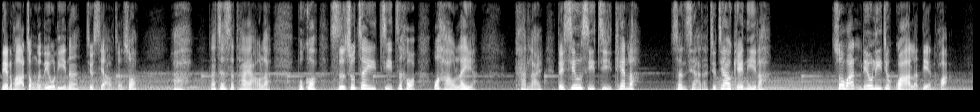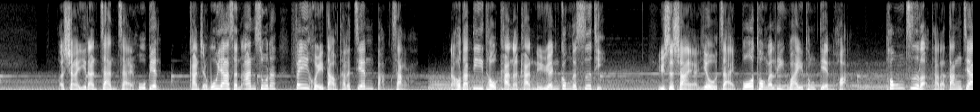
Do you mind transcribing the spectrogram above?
电话中的琉璃呢，就笑着说：“啊，那真是太好了。不过使出这一计之后啊，我好累啊，看来得休息几天了。剩下的就交给你了。”说完，琉璃就挂了电话。而尚依然站在湖边，看着乌鸦神安叔呢飞回到他的肩膀上啊，然后他低头看了看女员工的尸体，于是尚呀又在拨通了另外一通电话。通知了他的当家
